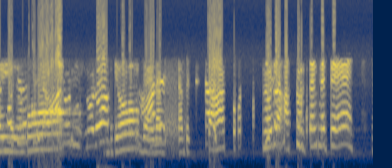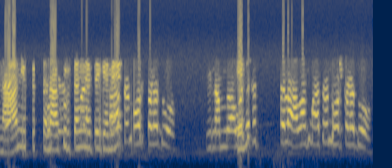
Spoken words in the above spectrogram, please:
ಅಯ್ಯೋ ಬೇಡ ನೋಡಿ ಆ ಕೃತಜ್ಞತೆ ನಾನ್ ಇರ್ತೇನೆ ಆ ಕೃತಜ್ಞತೆಗೆನೆ ಮಾತ್ರ ನೋಡ್ಕೊಳ್ಳೋದು. ಈ ನಮ್ಮ ಅವಶ್ಯಕತೆ ಇತ್ತಲ್ಲ, ಅವಾಗ ಮಾತ್ರ ನೋಡ್ಕೊಳ್ಳೋದು.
